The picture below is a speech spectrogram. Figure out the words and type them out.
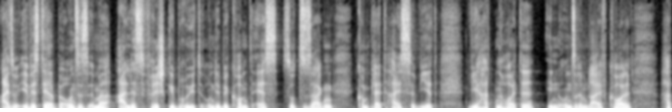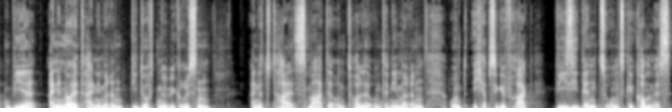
Also, ihr wisst ja, bei uns ist immer alles frisch gebrüht und ihr bekommt es sozusagen komplett heiß serviert. Wir hatten heute in unserem Live-Call hatten wir eine neue Teilnehmerin, die durften wir begrüßen. Eine total smarte und tolle Unternehmerin. Und ich habe sie gefragt, wie sie denn zu uns gekommen ist,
